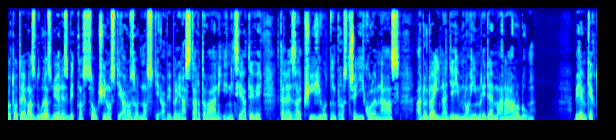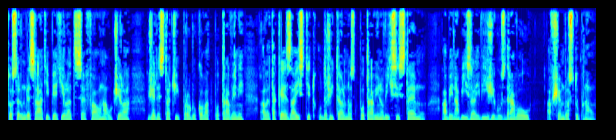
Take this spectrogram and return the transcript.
Toto téma zdůrazňuje nezbytnost součinnosti a rozhodnosti, aby byly nastartovány iniciativy, které zlepší životní prostředí kolem nás a dodají naději mnohým lidem a národům. Během těchto 75 let se FAO naučila, že nestačí produkovat potraviny, ale také zajistit udržitelnost potravinových systémů, aby nabízely výživu zdravou a všem dostupnou.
